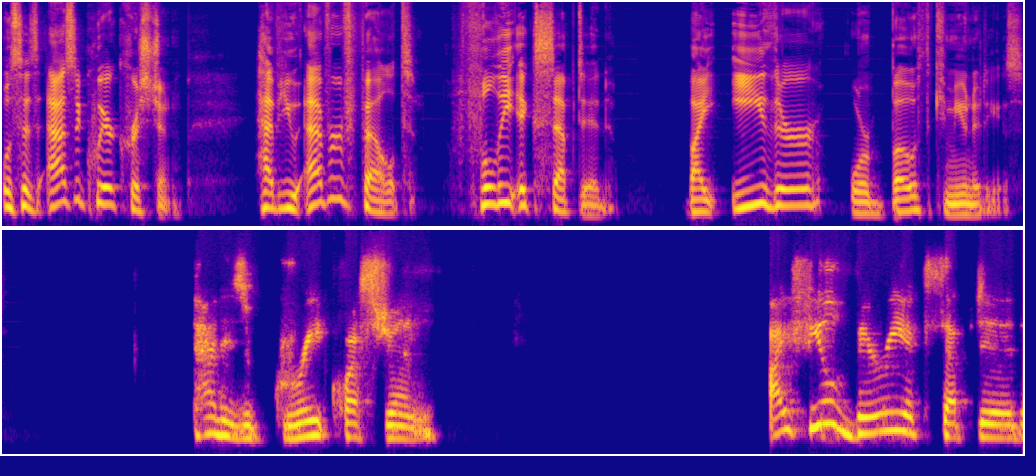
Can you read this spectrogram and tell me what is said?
well, says as a queer Christian, have you ever felt fully accepted by either or both communities? That is a great question. I feel very accepted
